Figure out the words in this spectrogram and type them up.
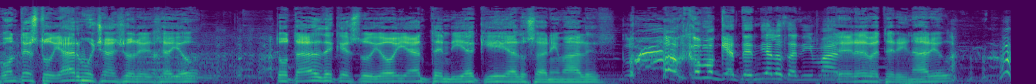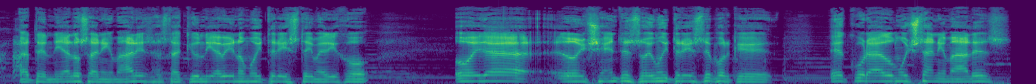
Ponte a estudiar, muchacho, le decía yo. Total, de que estudió ya entendía aquí a los animales. ¿Cómo que atendía a los animales? Era veterinario. Atendía a los animales hasta que un día vino muy triste y me dijo, oiga, don Chente, estoy muy triste porque he curado muchos animales.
